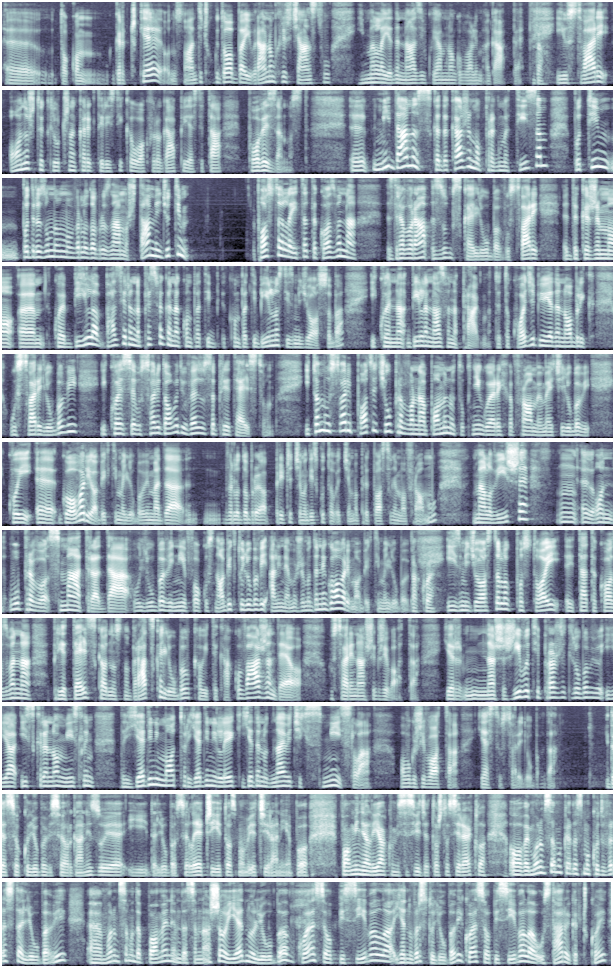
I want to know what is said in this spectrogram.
e, tokom Grčke, odnosno antičkog doba i u ranom hrišćanstvu imala jedan naziv koji ja mnogo volim, agape. Da. I u stvari ono što je ključna karakteristika u okviru agape jeste ta povezanost. E, mi danas kada kažemo pragmatizam, pod tim podrazumemo vrlo dobro znamo šta, međutim, postojala i ta takozvana zdravorazumska ljubav, u stvari, da kažemo, koja je bila bazirana pre svega na kompatibilnost između osoba i koja je na, bila nazvana pragma. To je takođe bio jedan oblik u stvari ljubavi i koja se u stvari dovodi u vezu sa prijateljstvom. I to me u stvari podsjeća upravo na pomenutu knjigu Eriha Frome, Umeće ljubavi, koji e, govori o objektima ljubavima, da vrlo dobro pričat ćemo, diskutovat ćemo, pretpostavljamo o Fromu, malo više, Mm, e, on upravo smatra da u ljubavi nije fokus na objektu ljubavi, ali ne možemo da ne govorimo o objektima ljubavi. Tako je. I između ostalog postoji ta takozvana prijateljska, odnosno bratska ljubav kao i tekako važan deo u stvari našeg života. Jer naš život je prožet ljubavlju i ja iskreno mislim da jedini motor, jedini lek, jedan od najvećih smisla ovog života jeste u stvari ljubav, da i da se oko ljubavi sve organizuje i da ljubav se leči i to smo već i ranije po, pominjali, jako mi se sviđa to što si rekla. Ovaj, moram samo kada smo kod vrsta ljubavi, uh, moram samo da pomenem da sam našao jednu ljubav koja se opisivala, jednu vrstu ljubavi koja se opisivala u staroj Grčkoj, uh,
